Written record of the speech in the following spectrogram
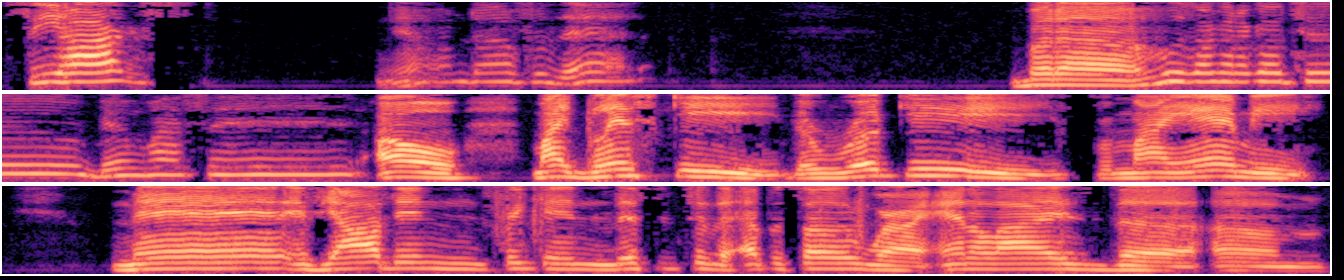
Seahawks. Yeah, I'm down for that. But uh who's I gonna go to? Ben Watson. Oh, Mike Glinski, the rookie from Miami. Man, if y'all didn't freaking listen to the episode where I analyzed the um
